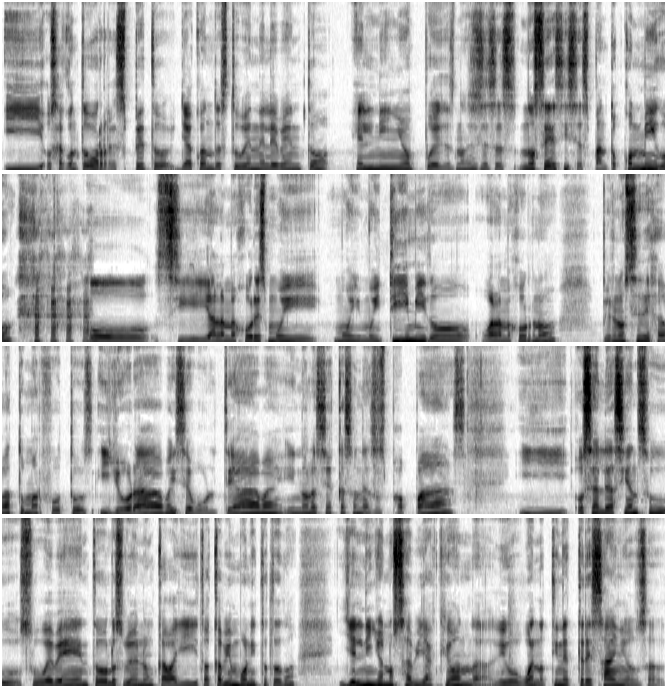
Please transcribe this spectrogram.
Y, o sea, con todo respeto, ya cuando estuve en el evento, el niño, pues, no sé si se, no sé si se espantó conmigo o si a lo mejor es muy, muy, muy tímido o a lo mejor no, pero no se dejaba tomar fotos y lloraba y se volteaba y no le hacía caso ni a sus papás. Y, o sea, le hacían su, su evento, lo subían en un caballito, acá bien bonito todo. Y el niño no sabía qué onda. Digo, bueno, tiene tres años, a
